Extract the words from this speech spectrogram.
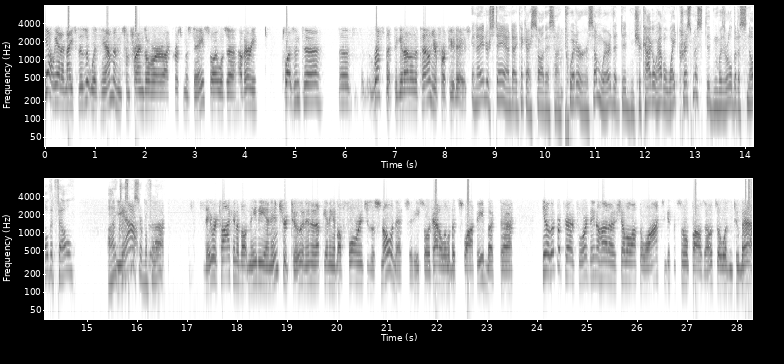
yeah, we had a nice visit with him and some friends over uh, Christmas Day. So it was a, a very pleasant uh, uh, respite to get out of the town here for a few days. And I understand. I think I saw this on Twitter or somewhere that did Chicago have a white Christmas? Did was there a little bit of snow that fell on Christmas yeah, or before? Uh, they were talking about maybe an inch or two, and ended up getting about four inches of snow in that city. So it got a little bit sloppy, but uh, you know they're prepared for it. They know how to shovel off the walks and get the snow plows out, so it wasn't too bad.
